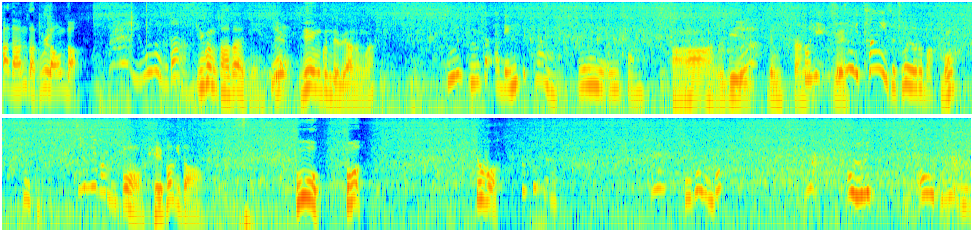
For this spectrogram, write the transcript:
아 나온다 물 나온다 아, 이건가 보다. 이건 닫아야지 예. 얘, 얘는 근데 왜 하는 거야? 불, 불가, 아, 냉수탕. 여기는 온천. 아 여기 거기 왜? 수증기 탕이 있어. 저거 열어봐. 뭐? 찜질방도 어 대박이다 오! 우와 여보 대박인데? 어, 여기, 어, 장난 아니야.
